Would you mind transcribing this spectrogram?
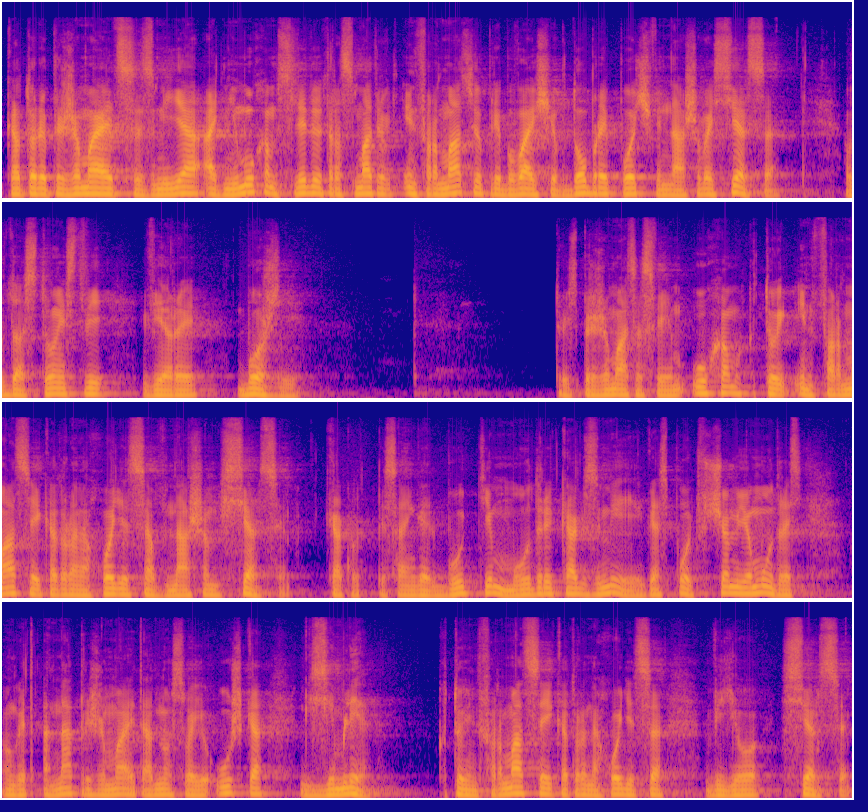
которой прижимается змея, одним ухом следует рассматривать информацию, пребывающую в доброй почве нашего сердца, в достоинстве веры Божьей. То есть прижиматься своим ухом к той информации, которая находится в нашем сердце. Как вот Писание говорит, будьте мудры, как змеи. Господь, в чем ее мудрость? Он говорит, она прижимает одно свое ушко к земле, к той информации, которая находится в ее сердце.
